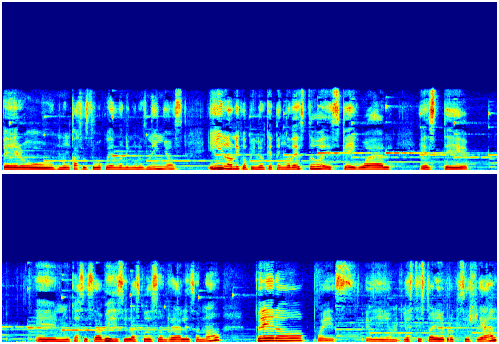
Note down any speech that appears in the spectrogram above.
pero nunca se estuvo cuidando a ningunos niños. Y la única opinión que tengo de esto es que igual este eh, nunca se sabe si las cosas son reales o no, pero pues eh, esta historia yo creo que sí es real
